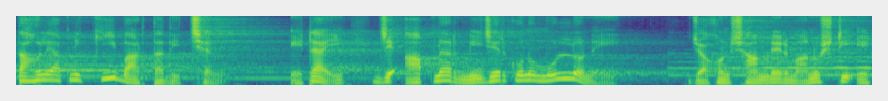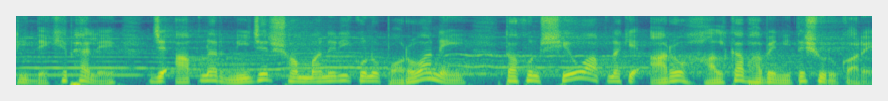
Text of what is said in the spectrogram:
তাহলে আপনি কি বার্তা দিচ্ছেন? এটাই যে আপনার নিজের কোনো মূল্য নেই। যখন সামনের মানুষটি এটি দেখে ফেলে যে আপনার নিজের সম্মানেরই কোনো পরোয়া নেই, তখন সেও আপনাকে আরও হালকাভাবে নিতে শুরু করে।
